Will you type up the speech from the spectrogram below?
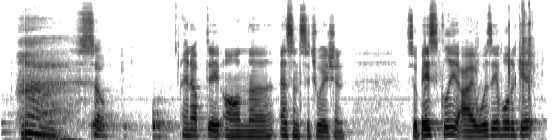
so, an update on the Essence situation. So basically, I was able to get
